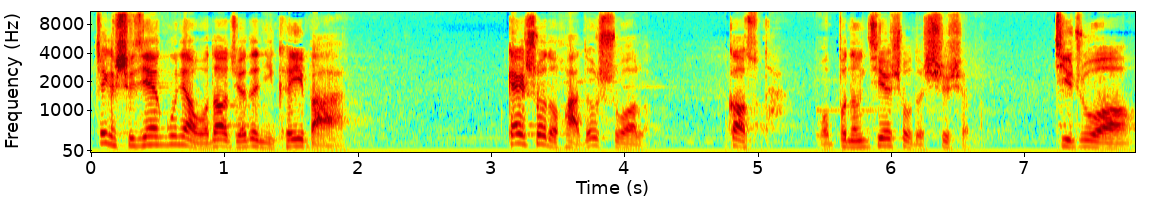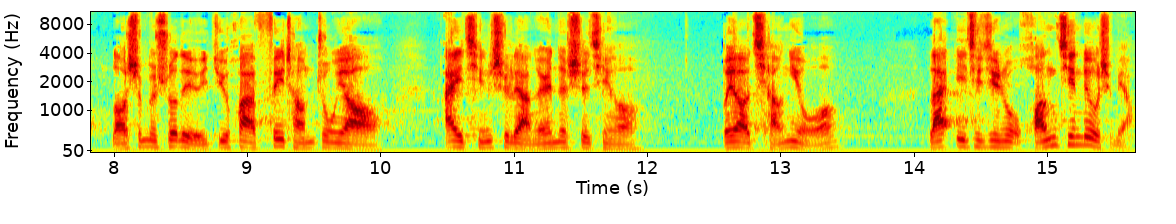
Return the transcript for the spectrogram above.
这个时间，姑娘，我倒觉得你可以把该说的话都说了，告诉他我不能接受的是什么。记住哦，老师们说的有一句话非常重要，爱情是两个人的事情哦，不要强扭哦。来，一起进入黄金六十秒。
